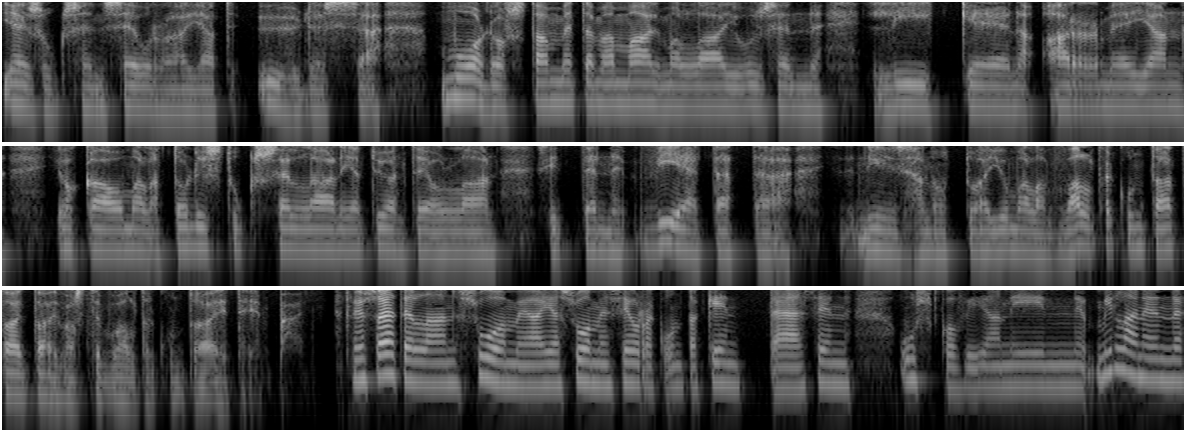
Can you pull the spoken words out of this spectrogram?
Jeesuksen seuraajat yhdessä muodostamme tämän maailmanlaajuisen liikkeen, armeijan, joka omalla todistuksellaan ja työnteollaan sitten vie tätä niin sanottua Jumalan valtakuntaa tai taivasten valtakuntaa eteenpäin. No jos ajatellaan Suomea ja Suomen seurakuntakenttää, sen uskovia, niin millainen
